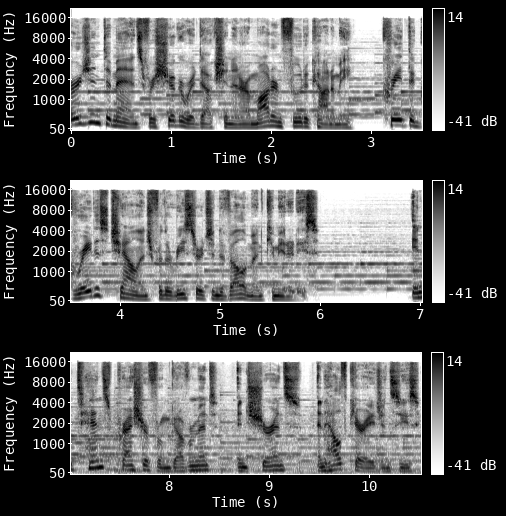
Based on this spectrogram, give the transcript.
Urgent demands for sugar reduction in our modern food economy create the greatest challenge for the research and development communities. Intense pressure from government, insurance, and healthcare agencies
